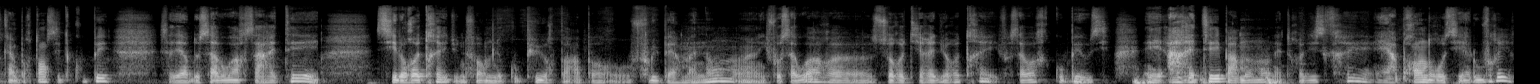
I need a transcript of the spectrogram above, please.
Ce qui est important, c'est de couper, c'est-à-dire de savoir s'arrêter. Si le retrait est une forme de coupure par rapport au flux permanent, hein, il faut savoir euh, se retirer du retrait, il faut savoir couper aussi. Et arrêter par moment d'être discret et apprendre aussi à l'ouvrir.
